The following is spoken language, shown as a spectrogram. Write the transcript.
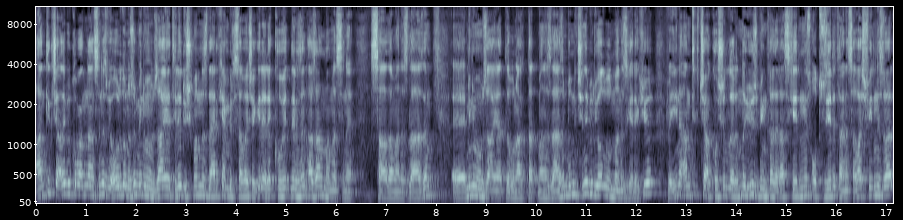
Antik çağda bir kumandansınız ve ordunuzu minimum zayiat ile düşmanınızla erken bir savaşa girerek kuvvetlerinizin azalmamasını sağlamanız lazım. E, minimum zayiatla bunu atlatmanız lazım. Bunun için de bir yol bulmanız gerekiyor. Ve yine antik çağ koşullarında 100 bin kadar askeriniz, 37 tane savaş filiniz var.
